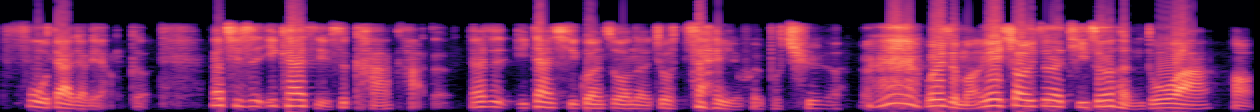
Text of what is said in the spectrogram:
附带的两个，那其实一开始也是卡卡的，但是一旦习惯之后呢，就再也回不去了。为什么？因为效率真的提升很多啊！好，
